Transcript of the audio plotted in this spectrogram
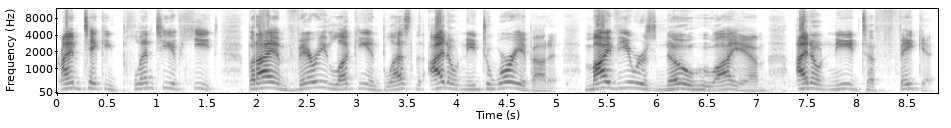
I am taking plenty of heat, but I am very lucky and blessed that I don't need to worry about it. My viewers know who I am. I don't need to fake it.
